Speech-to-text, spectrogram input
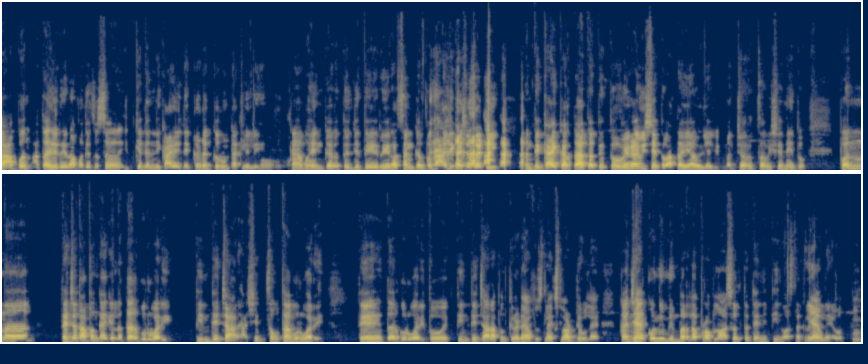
का आपण आता हे रेरामध्ये जसं इतके त्यांनी कायदे कडक करून टाकलेले हो. काय भयंकर म्हणजे ते रेरा संकल्पना आली कशासाठी? आणि ते काय करता? आता ते तो वेगळा विषय तो आता या मंचावरचा विषय नाही तो. पण त्याच्यात आपण काय केलं? दर गुरुवारी तीन ते चार असे चौथा गुरुवार आहे. ते दर गुरुवारी तो एक तीन ते चार आपण क्रीडा ऑफिसला एक स्लॉट ठेवलाय. का ज्या कोणी मेंबरला प्रॉब्लेम असेल तर त्यांनी तीन वाजता क्रीडाला यावं.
